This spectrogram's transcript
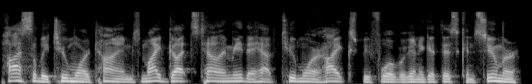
possibly two more times, my gut's telling me they have two more hikes before we're going to get this consumer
